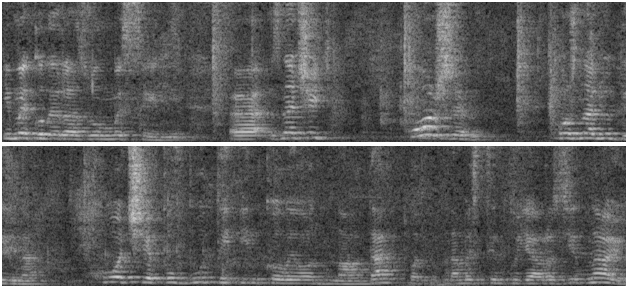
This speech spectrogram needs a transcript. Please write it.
І ми, коли разом, ми сильні. Е, значить, кожен, кожна людина хоче побути інколи одна. Да? От намистинку я роз'єднаю.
